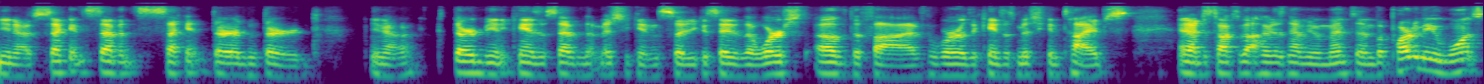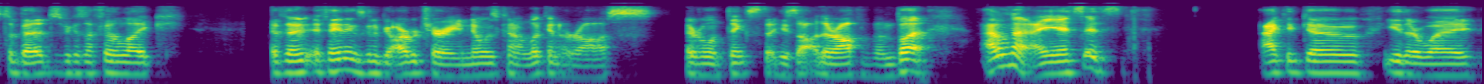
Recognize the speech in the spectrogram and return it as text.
you know, second, seventh, second, third, and third. You know, third being at Kansas, seventh at Michigan. So you could say the worst of the five were the Kansas Michigan types. And I just talked about how he doesn't have any momentum. But part of me wants to bet it just because I feel like if if anything's going to be arbitrary, no one's kind of looking at Ross. Everyone thinks that he's they're off of him. But I don't know. It's it's I could go either way,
